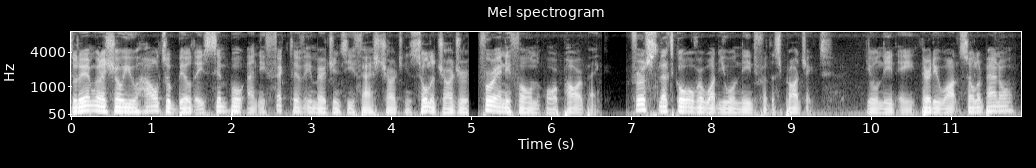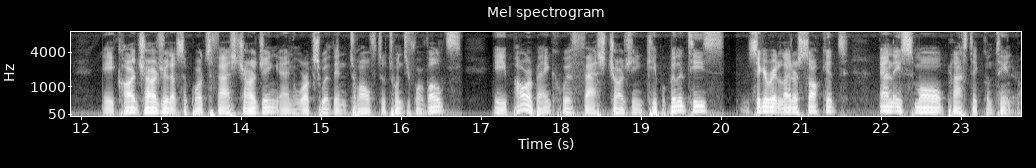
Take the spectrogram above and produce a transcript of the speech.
Today I'm going to show you how to build a simple and effective emergency fast charging solar charger for any phone or power bank. First, let's go over what you will need for this project. You'll need a 30 watt solar panel, a car charger that supports fast charging and works within 12 to 24 volts, a power bank with fast charging capabilities, cigarette lighter socket, and a small plastic container.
